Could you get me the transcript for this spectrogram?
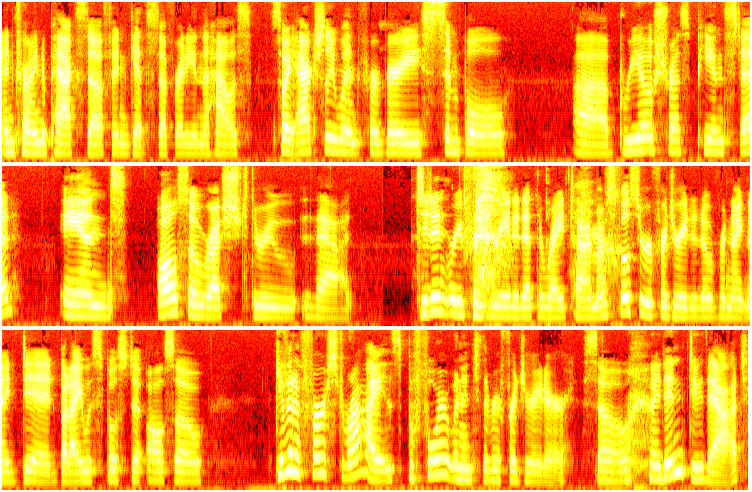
and trying to pack stuff and get stuff ready in the house. So I actually went for a very simple uh, brioche recipe instead and also rushed through that. Didn't refrigerate it at the right time. I was supposed to refrigerate it overnight and I did, but I was supposed to also give it a first rise before it went into the refrigerator. So I didn't do that.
